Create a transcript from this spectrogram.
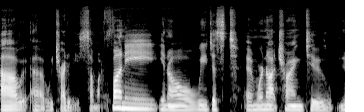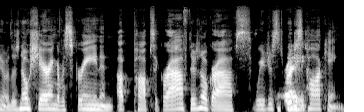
uh, uh, we try to be somewhat funny you know we just and we're not trying to you know there's no sharing of a screen and up pops a graph there's no graphs we're just we're just talking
